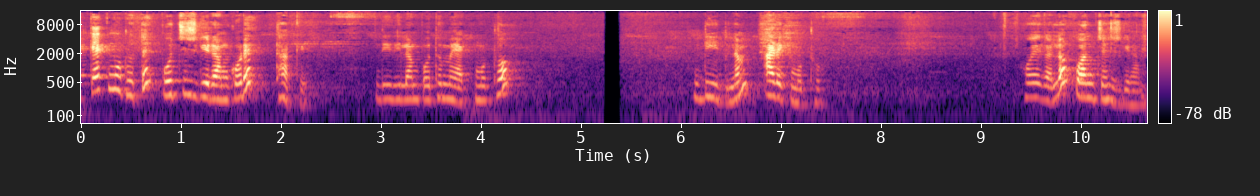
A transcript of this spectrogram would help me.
এক এক মুঠোতে পঁচিশ গ্রাম করে থাকে। দিয়ে দিলাম প্রথমে এক মুঠো। দিয়ে দিলাম আরেক মুঠো। হয়ে গেল পঞ্চাশ গ্রাম।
